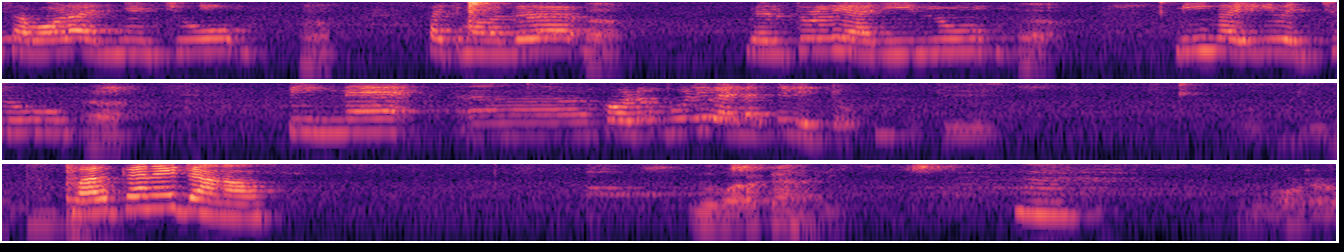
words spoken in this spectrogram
സവോള അരിഞ്ഞു വെച്ചു. പച്ചമുളക് വെളുത്തുള്ളി അരിയുന്നു. മീൻ കഴുകി വെച്ചു. പിന്നെ കൊടംപുളി വെള്ളത്തിലിട്ടു. വറക്കാനായിട്ടാണോ? ഇത് വറക്കാനാടി. ഉം. ഇത് ഓട്ടം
